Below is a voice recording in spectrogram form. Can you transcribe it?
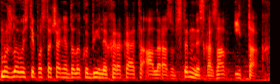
можливості постачання далекобійних ракет, але разом з тим не сказав і так.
